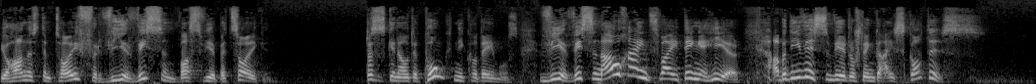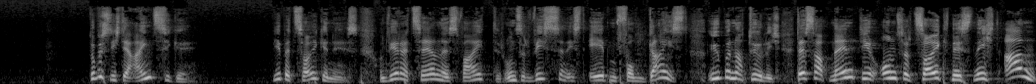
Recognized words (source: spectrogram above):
Johannes dem Täufer. Wir wissen, was wir bezeugen. Das ist genau der Punkt, Nikodemus. Wir wissen auch ein, zwei Dinge hier, aber die wissen wir durch den Geist Gottes. Du bist nicht der Einzige. Wir bezeugen es und wir erzählen es weiter. Unser Wissen ist eben vom Geist, übernatürlich. Deshalb nennt ihr unser Zeugnis nicht an.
